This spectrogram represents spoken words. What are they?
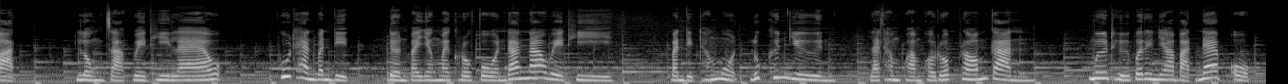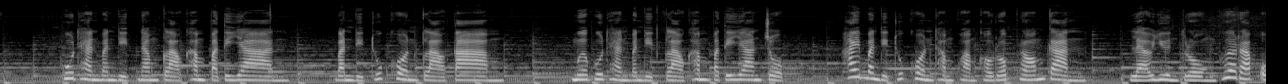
บัตรลงจากเวทีแล้ว ผู้แทนบัณฑิตเดินไปยังไมโครโฟนด้านหน้าเวที บัณฑิตทั้งหมดลุกขึ้นยืน และทำความเคารพพร้อมกัน มือถือปริญญาบัตรแนบอก ผู้แทนบัณฑิตนำกล่าวคำปฏิญาณ บัณฑิตทุกคนกล่าวตาม เมื่อผู้แทนบัณฑิตกล่าวคำปฏิญาณจบ ให้บัณฑิตทุกคนทำความเคารพพร้อมกัน แล้วยืนตรงเพื่อรับโอ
